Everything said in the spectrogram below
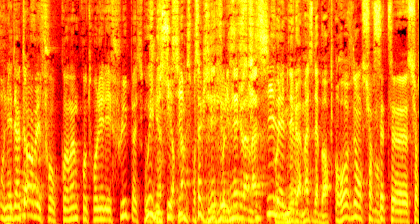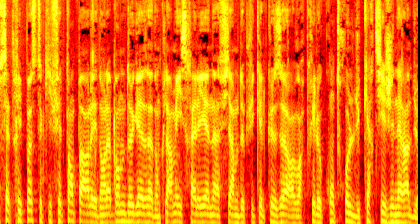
On est d'accord, mais il faut quand même contrôler les flux parce que oui, bien sûr c'est pour ça que qu'il faut éliminer le Hamas. Il faut éliminer le Hamas d'abord. Revenons sur cette, euh, sur cette riposte qui fait tant parler dans la bande de Gaza. Donc l'armée israélienne affirme depuis quelques heures avoir pris le contrôle du quartier général du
